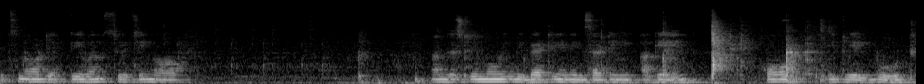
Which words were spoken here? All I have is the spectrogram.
it's not even switching off. I'm just removing the battery and inserting it again. Hope it will boot.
